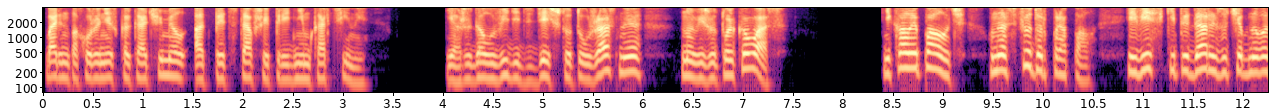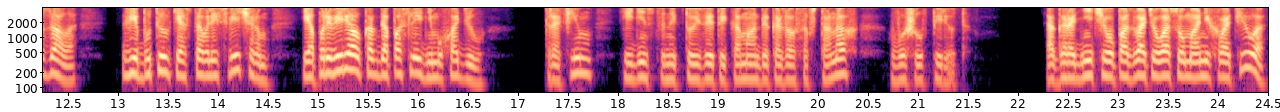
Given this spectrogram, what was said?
Барин, похоже, несколько очумел от представшей перед ним картины. «Я ожидал увидеть здесь что-то ужасное, но вижу только вас». «Николай Павлович, у нас Федор пропал, и весь скипидар из учебного зала. Две бутылки оставались вечером — я проверял, когда последним уходил. Трофим, единственный, кто из этой команды оказался в штанах, вышел вперед. А городничего позвать у вас ума не хватило?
